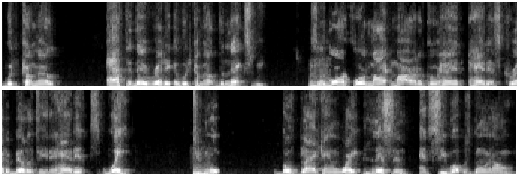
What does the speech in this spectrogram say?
would come out after they read it, it would come out the next week. Mm-hmm. So therefore, my, my article had had its credibility, it had its weight to mm-hmm. make both black and white listen and see what was going on.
